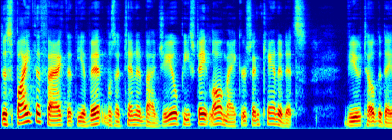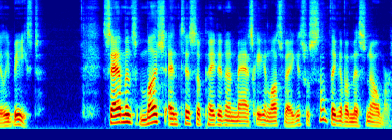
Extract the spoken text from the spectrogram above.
despite the fact that the event was attended by GOP state lawmakers and candidates, View told the Daily Beast. Savin's much anticipated unmasking in Las Vegas was something of a misnomer.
